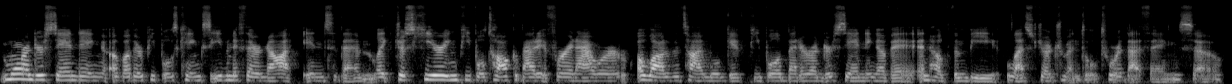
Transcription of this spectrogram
more understanding of other people's kinks even if they're not into them. Like just hearing people talk about it for an hour a lot of the time will give people a better understanding of it and help them be less judgmental toward that thing. So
